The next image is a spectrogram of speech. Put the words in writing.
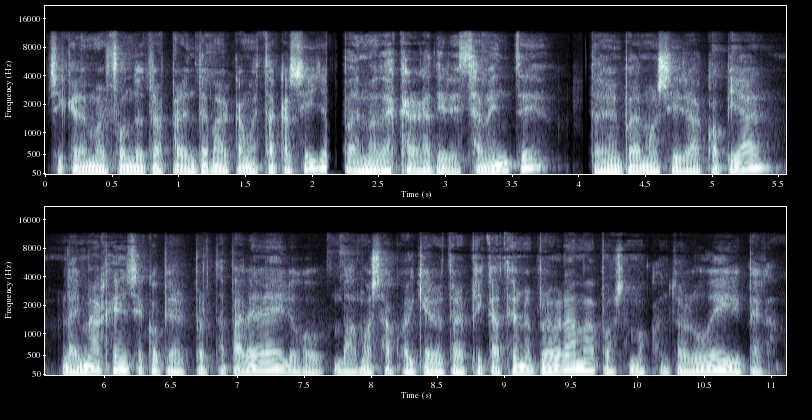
Si queremos el fondo transparente, marcamos esta casilla. Podemos descargar directamente. También podemos ir a copiar la imagen, se copia el portapapeles y luego vamos a cualquier otra aplicación o programa, pulsamos control V y pegamos.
